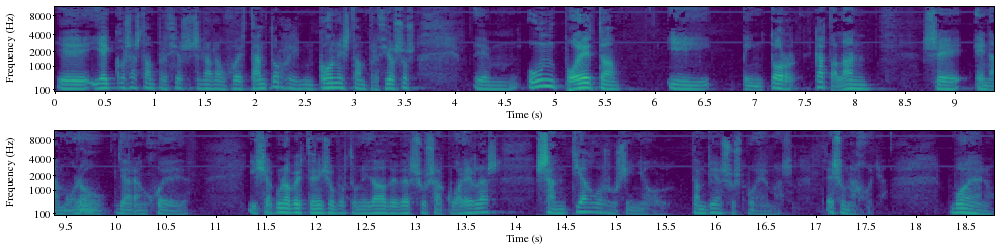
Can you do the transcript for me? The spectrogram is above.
Eh, y hay cosas tan preciosas en Aranjuez, tantos rincones tan preciosos. Eh, un poeta y pintor catalán se enamoró de Aranjuez. Y si alguna vez tenéis oportunidad de ver sus acuarelas, Santiago Rusiñol, también sus poemas. Es una joya. Bueno,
